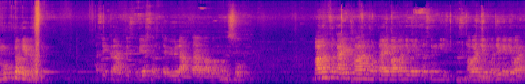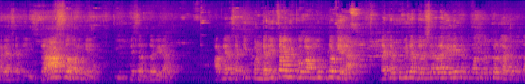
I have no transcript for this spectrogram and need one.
मुक्त केलं. असे क्रांती सूर्य संतवीर रामदास बाबा मनसुख बाबांचं कार्य फार मोठं आहे. बाबांनी वेळ प्रसंगी बाबा जेलमध्ये गेले वारकऱ्यांसाठी त्रास सहन केला. हे संतवीर आहे आपल्यासाठी पंढरीचा विठोबा मुक्त केला. नाहीतर तुम्ही जर दर्शनाला गेले तर तुम्हाला तिथं कर लागत होता.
